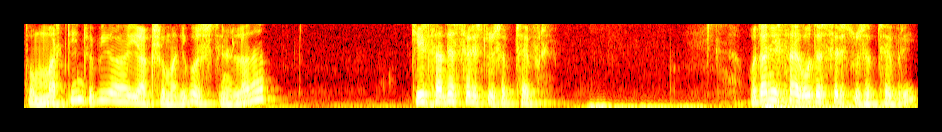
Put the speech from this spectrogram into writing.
τον Μαρτίν και πήγα για αξιωματικός στην Ελλάδα και ήρθα 4 του Σεπτέμβρη. Όταν ήρθα εγώ 4 του Σεπτέμβρη,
